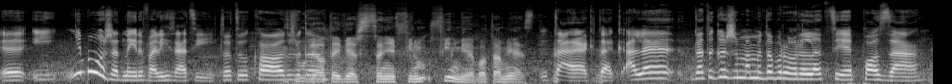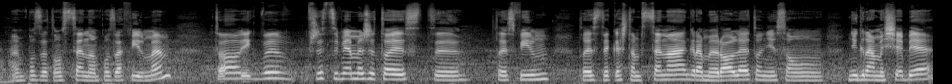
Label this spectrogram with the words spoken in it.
E, I nie było żadnej rywalizacji, to tylko... Znaczy, tylko... mówię o tej, wiesz, scenie w, film, filmie, bo tam jest. Tak, tak, ale dlatego, że mamy dobrą relację poza, poza tą sceną, poza filmem, to jakby wszyscy wiemy, że to jest, y, to jest film, to jest jakaś tam scena, gramy rolę, to nie są, nie gramy siebie,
